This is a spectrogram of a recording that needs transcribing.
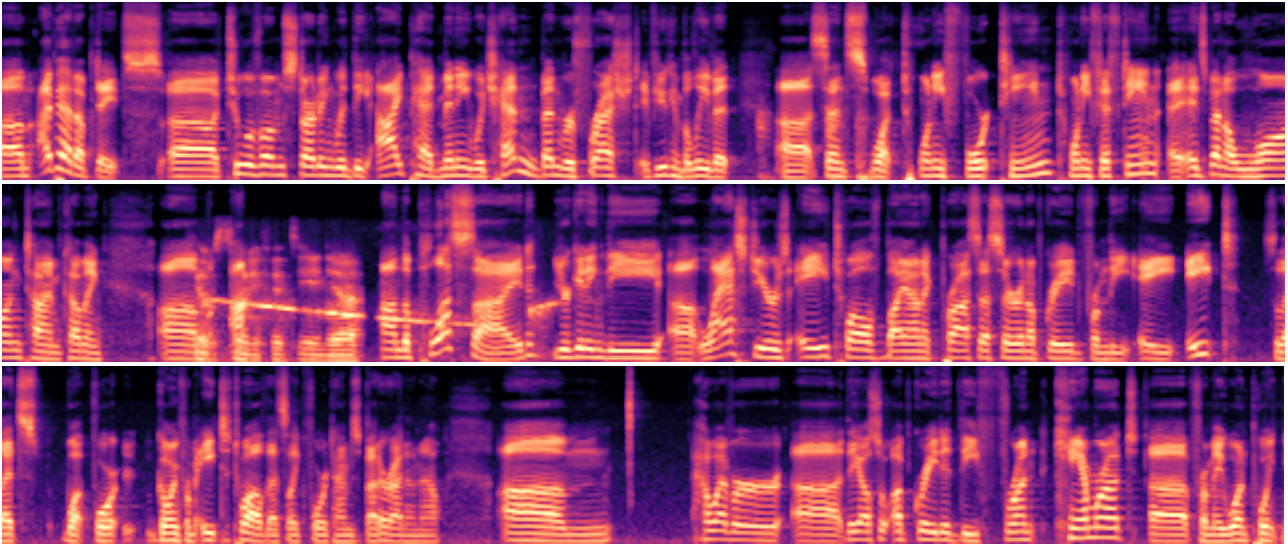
Um, iPad updates, uh, two of them, starting with the iPad Mini, which hadn't been refreshed, if you can believe it, uh, since what 2014, 2015. It's been a long time coming. Um, It was 2015, yeah. on the plus side, you're getting the uh, last year's A12 Bionic processor, an upgrade from the A8. So that's what four going from eight to 12. That's like four times better. I don't know. Um, however, uh, they also upgraded the front camera t- uh, from a 1.2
